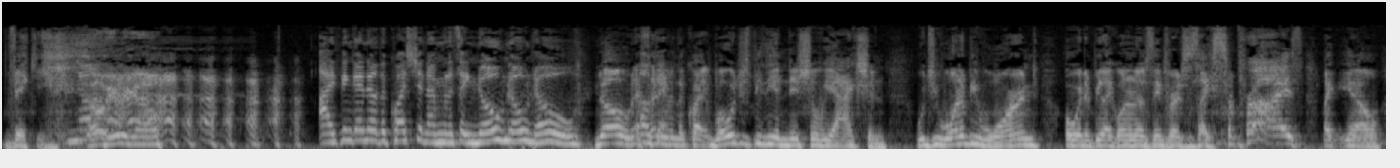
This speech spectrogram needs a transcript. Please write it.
Vicky. Oh, here we go. I think I know the question. I'm going to say no, no, no. No, that's not even the question. What would just be the initial reaction? Would you want to be warned, or would it be like one of those things where it's just like surprise, like you know,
